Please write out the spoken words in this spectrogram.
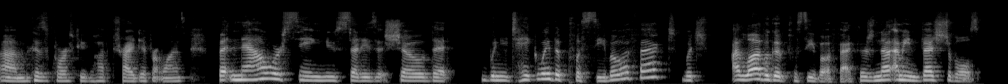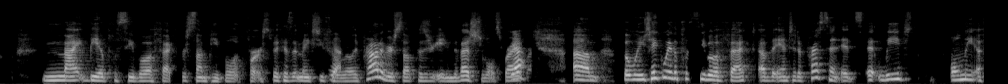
um, because of course people have to try different ones. But now we're seeing new studies that show that when you take away the placebo effect, which I love a good placebo effect. There's no, I mean, vegetables might be a placebo effect for some people at first because it makes you feel yeah. really proud of yourself because you're eating the vegetables, right? Yeah. Um, but when you take away the placebo effect of the antidepressant, it's it leaves only a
